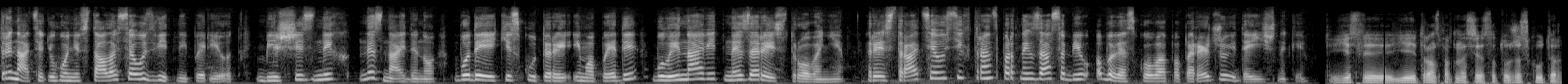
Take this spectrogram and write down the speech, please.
13 угонів сталося у звітний період. Більшість з них не знайдено, бо деякі скутери і мопеди були навіть не зареєстровані. Реєстрація усіх транспортних засобів обов'язкова, попереджують даїшники. Если едет транспортное средство, тот же скутер,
